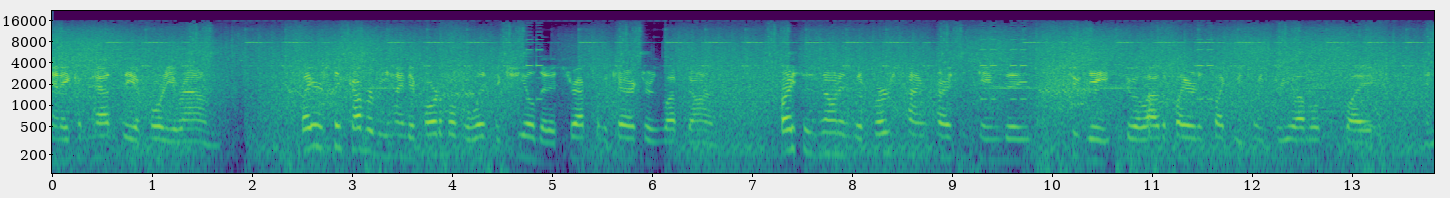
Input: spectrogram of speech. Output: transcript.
and a capacity of 40 rounds. Players take cover behind a portable ballistic shield that is strapped to the character's left arm. Price is known as the first time Crisis game day to date to allow the player to select between three levels to play in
